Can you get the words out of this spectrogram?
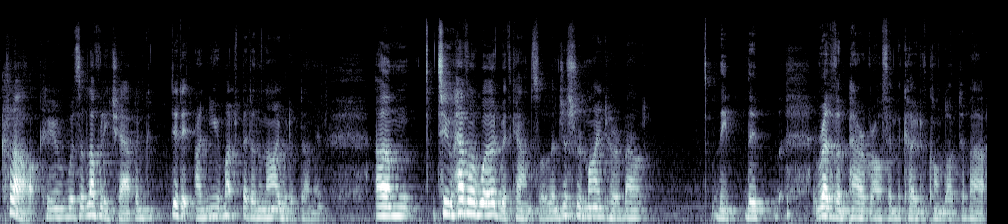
clerk, who was a lovely chap and did it, I knew, much better than I would have done it, um, to have a word with counsel and just remind her about the, the relevant paragraph in the Code of Conduct about,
